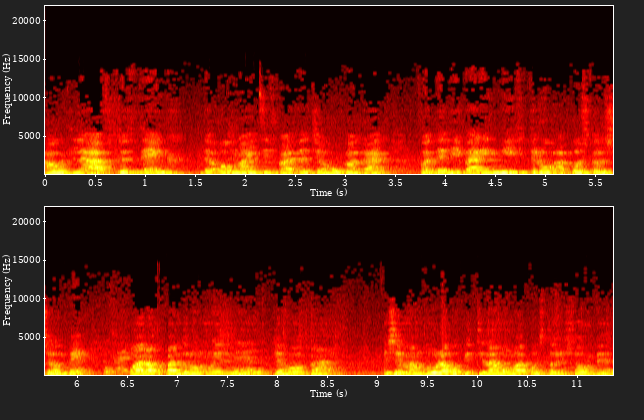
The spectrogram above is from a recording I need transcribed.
I would love to thank the Almighty Father Jehovah God for delivering me through Apostle Shoombe. kwala kupandula omwene jehova eshemangulula kupitilamo mu apostoli shombe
